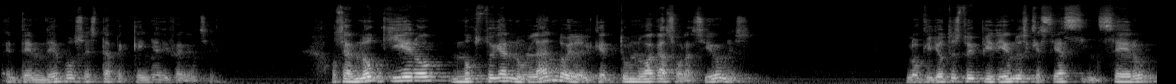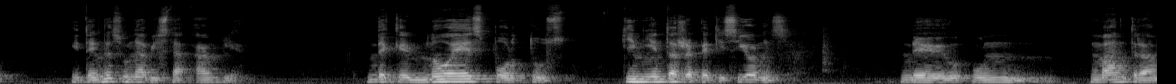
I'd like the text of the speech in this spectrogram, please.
¿Entendemos esta pequeña diferencia? O sea, no quiero, no estoy anulando el que tú no hagas oraciones. Lo que yo te estoy pidiendo es que seas sincero y tengas una vista amplia. De que no es por tus 500 repeticiones de un mantra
